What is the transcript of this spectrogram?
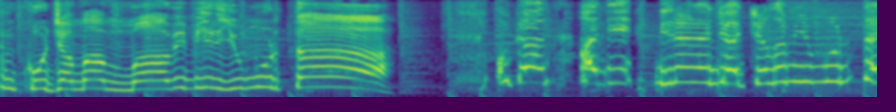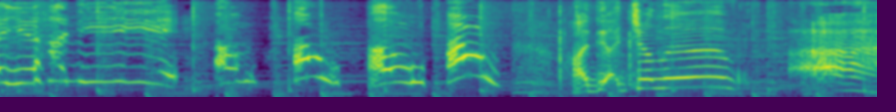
Bu kocaman mavi bir yumurta. Okan hadi bir an önce açalım yumurtayı hadi. Av, av, av, av. Hadi açalım. Ah.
